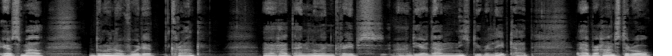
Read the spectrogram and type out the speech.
erstmal, Bruno wurde krank, er hat einen Lungenkrebs, äh, die er dann nicht überlebt hat. Aber Hans de Rook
